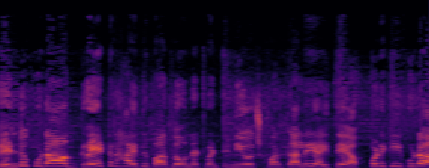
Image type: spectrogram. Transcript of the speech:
రెండు కూడా గ్రేటర్ హైదరాబాద్లో ఉన్నటువంటి నియోజకవర్గాలే. అయితే అప్పటికీ కూడా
